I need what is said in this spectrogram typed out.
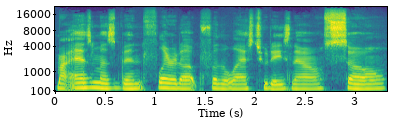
My asthma has been flared up for the last two days now. So,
